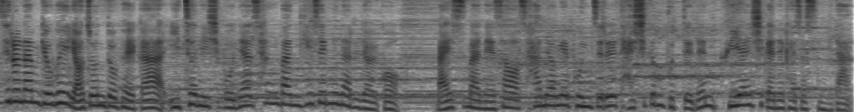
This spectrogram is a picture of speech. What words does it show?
새로남 교회 여전도회가 2025년 상반기 세미나를 열고 말씀 안에서 사명의 본질을 다시금 붙드는 귀한 시간을 가졌습니다.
